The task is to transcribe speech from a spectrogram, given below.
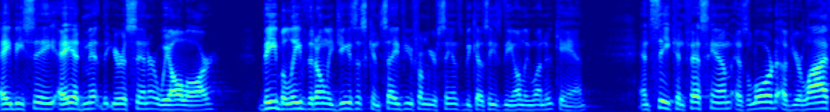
ABC. A, admit that you're a sinner. We all are. B, believe that only Jesus can save you from your sins because he's the only one who can. And C, confess him as Lord of your life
